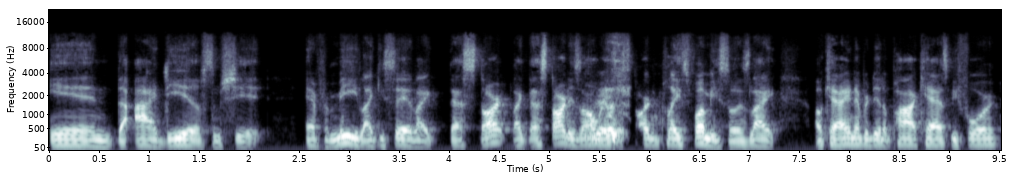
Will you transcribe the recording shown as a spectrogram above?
in the idea of some shit. And for me, like you said, like that start, like that start is always a starting place for me. So it's like, okay, I never did a podcast before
